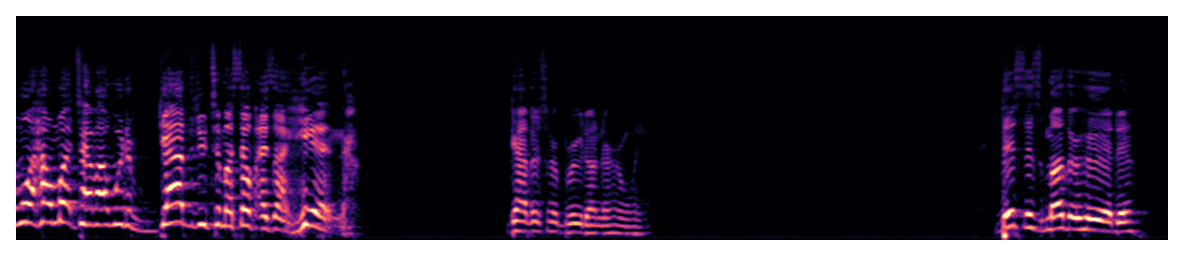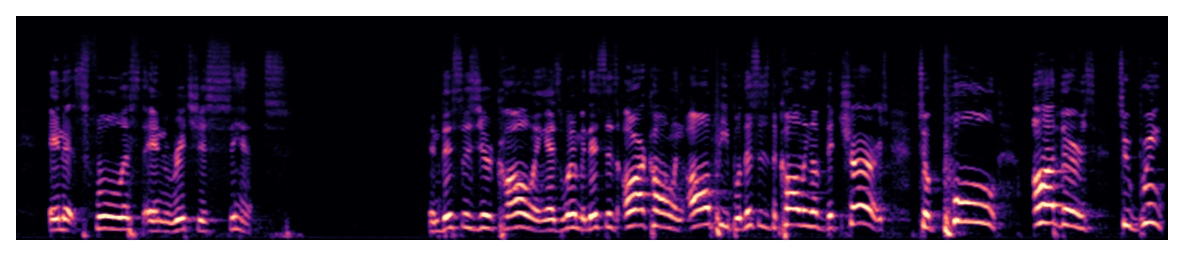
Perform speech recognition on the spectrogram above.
I, want how much have I would have gathered you to myself as a hen gathers her brood under her wing." This is motherhood in its fullest and richest sense. And this is your calling as women. This is our calling, all people. This is the calling of the church to pull others, to bring.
